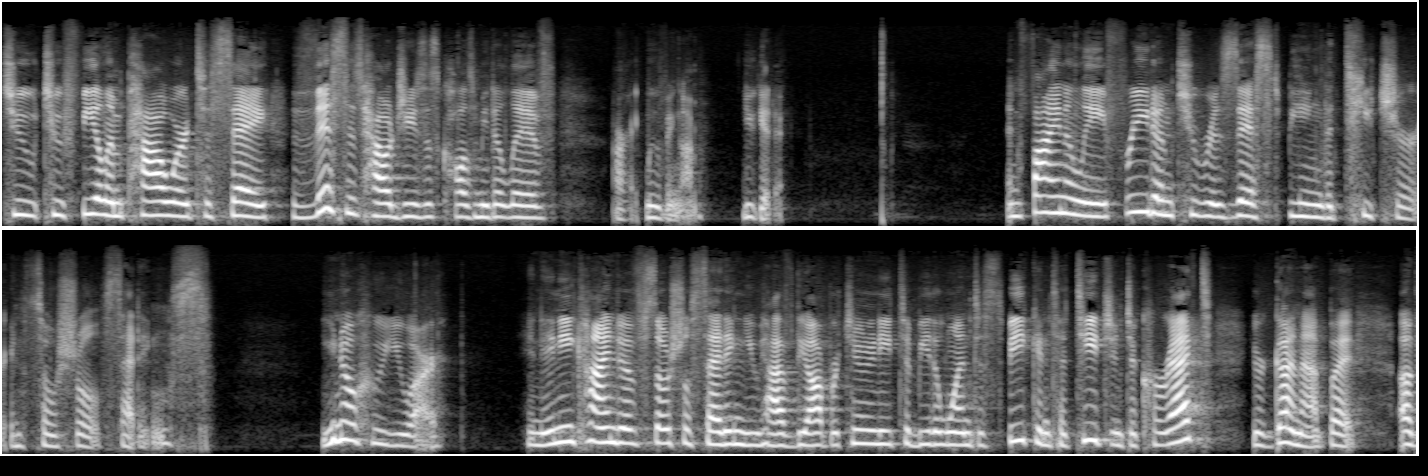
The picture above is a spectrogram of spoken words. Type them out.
to, to feel empowered to say, This is how Jesus calls me to live. All right, moving on. You get it. And finally, freedom to resist being the teacher in social settings. You know who you are. In any kind of social setting, you have the opportunity to be the one to speak and to teach and to correct. You're gonna, but a,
